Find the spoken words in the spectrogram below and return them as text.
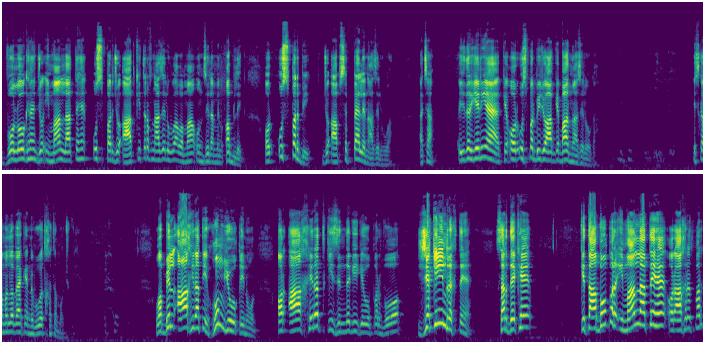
वो लोग हैं जो ईमान लाते हैं, उस पर जो आपकी तरफ़ नाजिल हुआ व माँ उनजिला मिन कबलिक, और उस पर भी जो आपसे पहले नाजिल हुआ। अच्छा इधर ये नहीं आया कि और उस पर भी जो आपके बाद नाजिल होगा। इसका मतलब है कि नबूत ख़त्म हो चुकी है। वह बिल आखिरती हम यूकिनून, और आखिरत की ज़िंदगी के ऊपर वो यकीन रखते हैं। सर, देखें किताबों पर ईमान लाते हैं और आखिरत पर?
